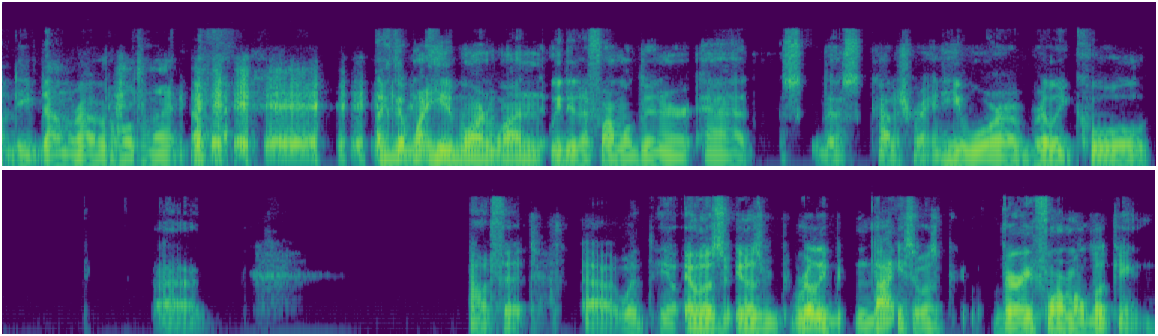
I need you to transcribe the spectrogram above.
deep down the rabbit hole tonight. like the one he'd worn one. We did a formal dinner at the Scottish Rite, and he wore a really cool uh, outfit. Uh, with you know, it was it was really nice. It was very formal looking.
